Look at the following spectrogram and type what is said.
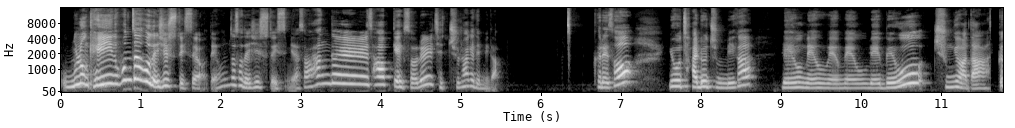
물론 개인 혼자서 내실 수도 있어요. 네, 혼자서 내실 수도 있습니다. 그래서 한글 사업 계획서를 제출하게 됩니다. 그래서 이 자료 준비가 매우 매우 매우 매우 매우 매우 중요하다. 그러니까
